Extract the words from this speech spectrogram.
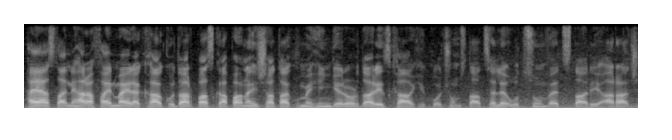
Հայաստանի հարավային մայրաքաղաքի դարպաս Կապանը հիշատակվում է 5-րդ դարից քաղաքի կոչում ստացել է 86 տարի առաջ։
